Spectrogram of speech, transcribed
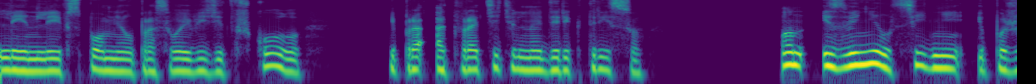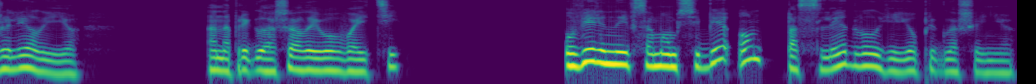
Линли вспомнил про свой визит в школу и про отвратительную директрису. Он извинил Сидни и пожалел ее. Она приглашала его войти. Уверенный в самом себе, он последовал ее приглашению.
